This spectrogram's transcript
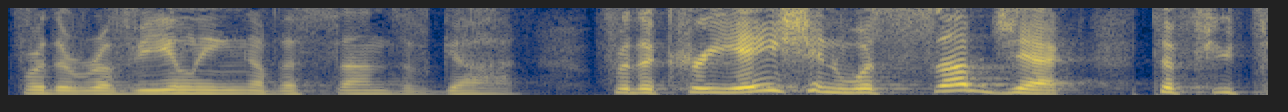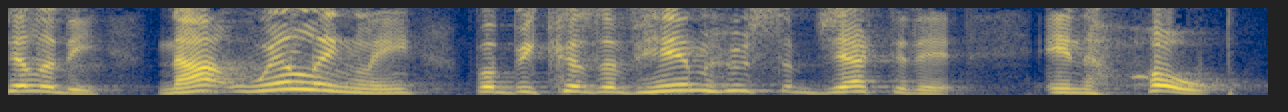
for the revealing of the sons of God. For the creation was subject to futility, not willingly, but because of him who subjected it, in hope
